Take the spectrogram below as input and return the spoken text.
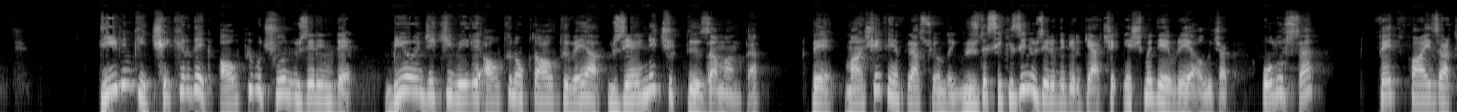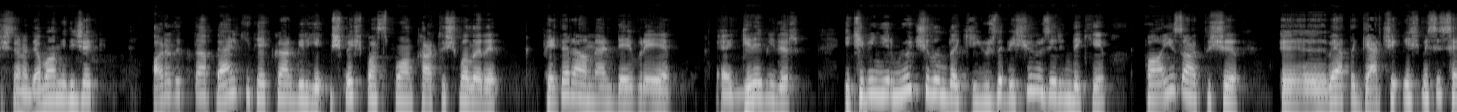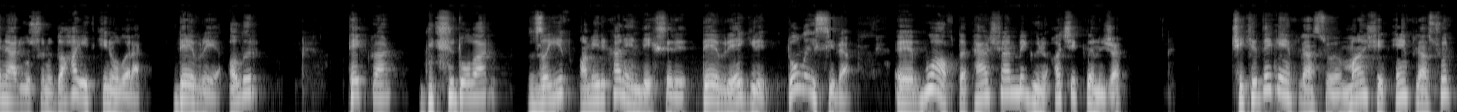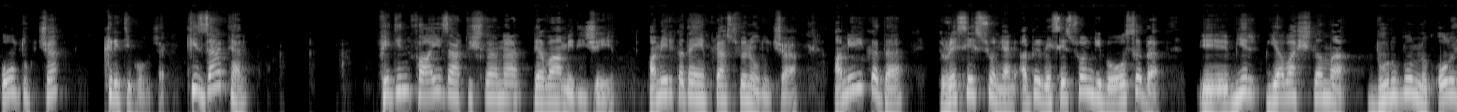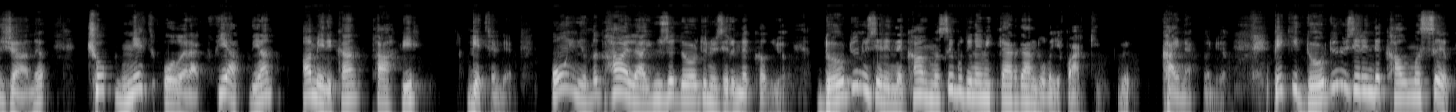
Diyelim ki çekirdek 6.5'un üzerinde bir önceki veri 6.6 veya üzerine çıktığı zamanda ve manşet enflasyonda %8'in üzerinde bir gerçekleşme devreye alacak olursa FED faiz artışlarına devam edecek. Aralıkta belki tekrar bir 75 bas puan tartışmaları FED'e rağmen devreye e, girebilir. 2023 yılındaki %5'in üzerindeki faiz artışı e, veyahut da gerçekleşmesi senaryosunu daha etkin olarak devreye alır. Tekrar güçlü dolar, zayıf Amerikan endeksleri devreye girebilir. Dolayısıyla e, bu hafta Perşembe günü açıklanacak çekirdek enflasyon manşet enflasyon oldukça kritik olacak. Ki zaten Fed'in faiz artışlarına devam edeceği, Amerika'da enflasyon olacağı, Amerika'da resesyon yani adı resesyon gibi olsa da bir yavaşlama, durgunluk olacağını çok net olarak fiyatlayan Amerikan tahvil getirileri. 10 yıllık hala %4'ün üzerinde kalıyor. 4'ün üzerinde kalması bu dinamiklerden dolayı fark kaynaklanıyor. Peki 4'ün üzerinde kalması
